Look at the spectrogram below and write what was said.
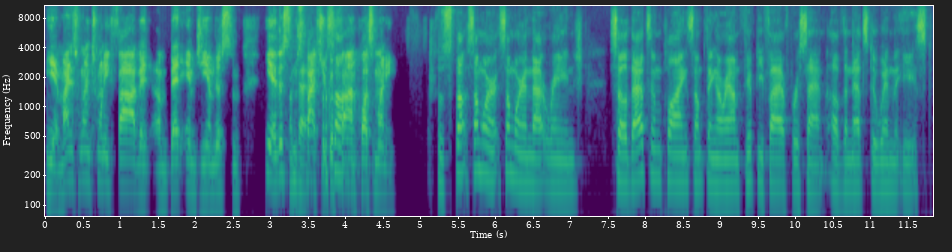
Yeah, minus one twenty five at um, Bet MGM. There's some yeah, there's some okay. spots so you could find plus money. So, so somewhere somewhere in that range. So that's implying something around fifty five percent of the Nets to win the East.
